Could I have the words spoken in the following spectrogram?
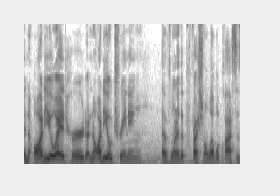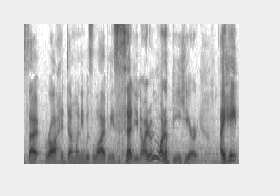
an audio I had heard, an audio training of one of the professional level classes that Ra had done when he was alive. And he said, You know, I don't even want to be here. I hate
